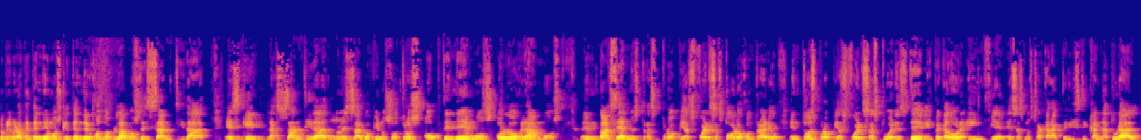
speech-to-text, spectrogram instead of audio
Lo primero que tenemos que entender cuando hablamos de santidad es que la santidad no es algo que nosotros obtenemos o logramos en base a nuestras propias fuerzas, todo lo contrario, en tus propias fuerzas tú eres débil, pecador e infiel. Esa es nuestra característica natural.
